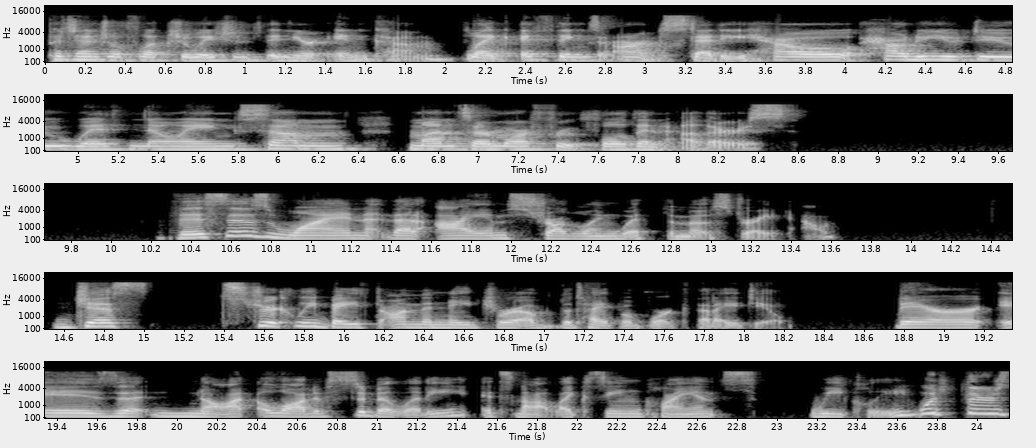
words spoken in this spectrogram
potential fluctuations in your income? Like if things aren't steady how how do you do with knowing some months are more fruitful than others? This is one that i am struggling with the most right now. Just strictly based on the nature of the type of work that i do there is not a lot of stability it's not like seeing clients weekly which there's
